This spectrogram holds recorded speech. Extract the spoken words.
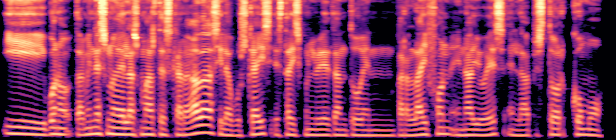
Y bueno, también es una de las más descargadas, si la buscáis está disponible tanto en, para el iPhone, en iOS, en la App Store como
